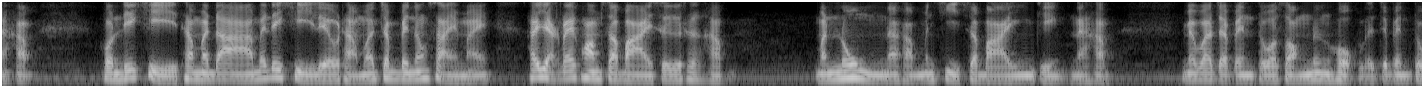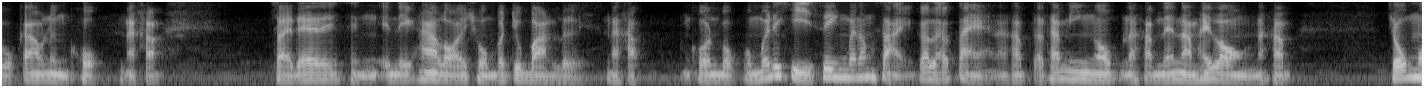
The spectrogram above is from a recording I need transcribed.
นะครับ คนที่ขี่ธรรมดาไม่ได้ขี่เร็วถามว่าจำเป็นต้องใส่ไหม ถ้าอยากได้ความสบายซื้อเถอะครับ มันนุ่มนะครับมันขี่สบายจริง ๆ นะครับ ไม่ว่าจะเป็นตัว 216 หรือจะเป็นตัว 916 นะครับ ใส่ได้ถึง NX 500ชมปัจจุบันเลยนะครับบางคนบอกผมไม่ได้ขี่ซิ่งไม่ต้องใส่ก็แล้วแต่นะครับ แต่ถ้ามีงบนะครับแนะนำให้ลองนะครับโชคโม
